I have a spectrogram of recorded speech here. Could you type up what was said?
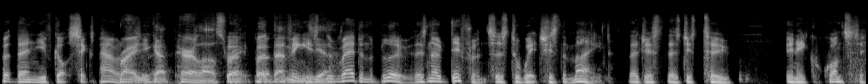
but then you've got six parallels. right, you it. got parallels, But, right? but, that the thing means is, yeah. the red and the blue. There's no difference as to which is the main. They're just there's just two in equal quantity.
